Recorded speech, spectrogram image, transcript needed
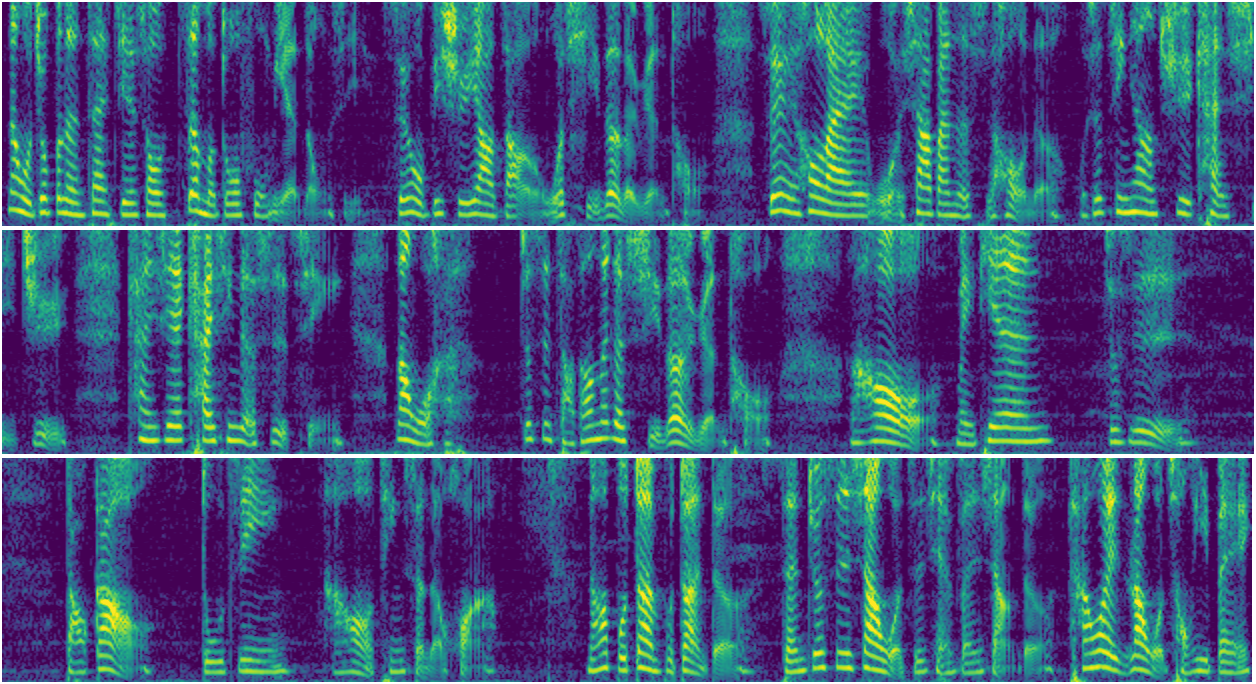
那我就不能再接受这么多负面的东西，所以我必须要找我喜乐的源头。所以后来我下班的时候呢，我就尽量去看喜剧，看一些开心的事情，让我就是找到那个喜乐的源头。然后每天就是祷告、读经，然后听神的话。然后不断不断的，神就是像我之前分享的，他会让我冲一杯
